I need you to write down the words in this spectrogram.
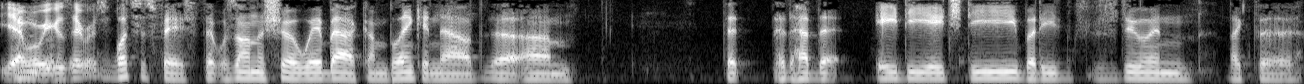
Yeah, and what were you going to say, Rich? What's his face that was on the show way back? I'm blanking now. The um, that that had the ADHD, but he was doing like the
